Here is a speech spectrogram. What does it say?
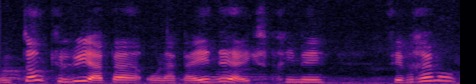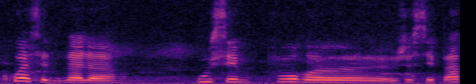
Donc tant que lui, a pas, on ne l'a pas aidé à exprimer, c'est vraiment quoi cette valeur? Ou c'est pour, euh, je sais pas,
